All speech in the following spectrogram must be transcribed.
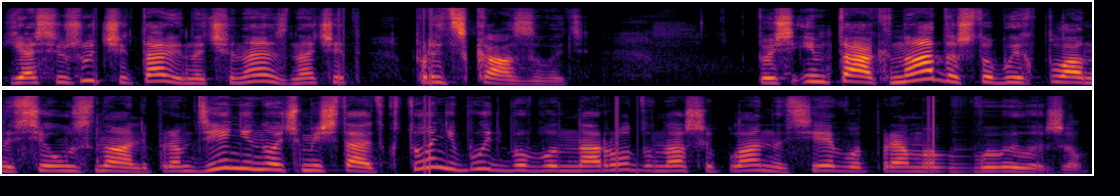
Я сижу, читаю и начинаю, значит, предсказывать. То есть им так надо, чтобы их планы все узнали. Прям день и ночь мечтают. Кто-нибудь бы народу наши планы все вот прямо выложил.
